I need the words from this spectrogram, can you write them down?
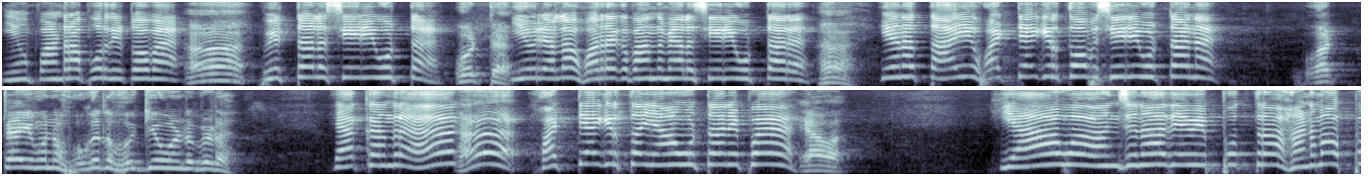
ಇವ್ ಪಾಂಡ್ರಾಪುರದ ಇಟ್ಟೋಬ ವಿಟ್ಟಲ ಸೀರಿ ಉಟ್ಟ. ಒಟ್ಟ ಇವ್ರೆಲ್ಲ ಹೊರಗೆ ಬಂದ ಮೇಲೆ ಸೀರಿ ಉಟ್ಟಾರ. ಏನ ತಾಯಿ ಹೊಟ್ಟೆಗಿರ್ತೋಬ ಸೀರಿ ಉಟ್ಟಾನ? ಹೊಟ್ಟೆ ಇವನು ಹುಗದು ಹುಗ್ಗಿ ಉಂಡು ಬಿಡು. ಯಾಕಂದ್ರ ಹೊಟ್ಟೆಗಿರ್ತ ಯಾವ ಉಟ್ಟಾನಪ್ಪ? ಯಾವ? ಯಾವ ಅಂಜನಾದೇವಿ ಪುತ್ರ ಹನುಮಪ್ಪ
